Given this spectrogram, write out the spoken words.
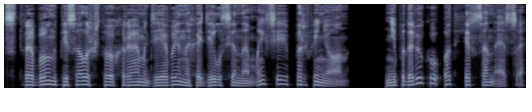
Страбон писал, что храм Девы находился на мысе Парфенион, неподалеку от Херсонеса.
